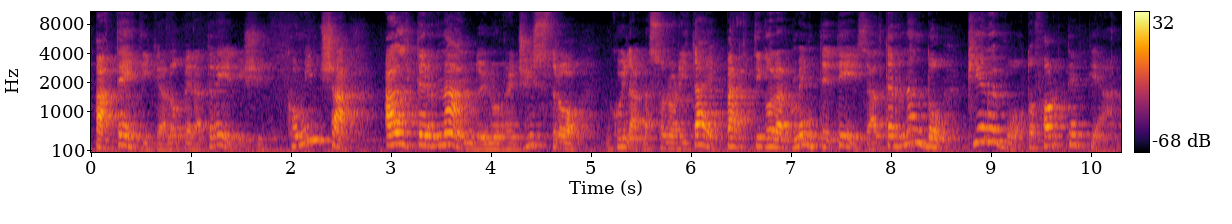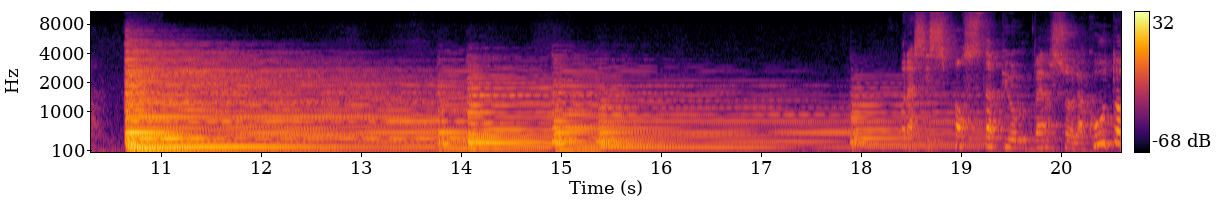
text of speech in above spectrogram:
patetica, l'opera 13. Comincia alternando in un registro in cui la, la sonorità è particolarmente tesa, alternando pieno e vuoto, forte e piano. sposta più verso l'acuto.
